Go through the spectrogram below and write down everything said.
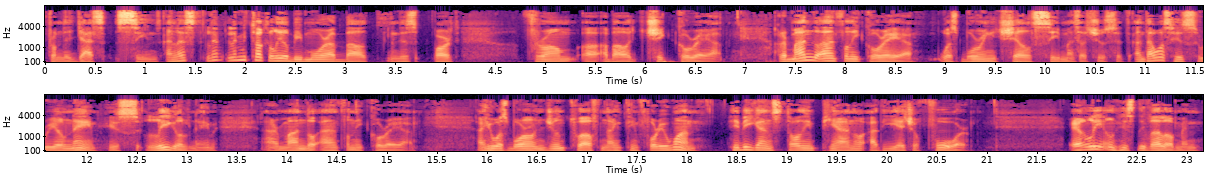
from the jazz scene. And let's let, let me talk a little bit more about in this part from uh, about Chick Corea. Armando Anthony Corea was born in Chelsea, Massachusetts, and that was his real name, his legal name, Armando Anthony Corea. And he was born on June 12, 1941. He began studying piano at the age of four. Early on his development,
